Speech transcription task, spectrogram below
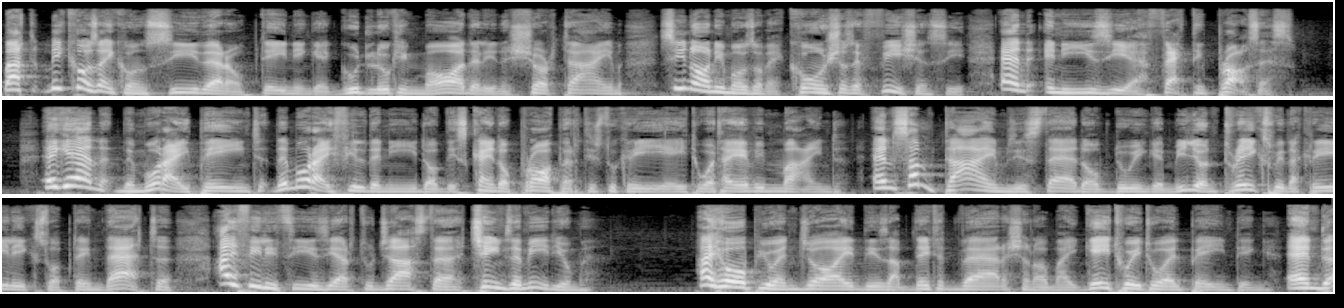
but because I consider obtaining a good looking model in a short time synonymous of a conscious efficiency and an easy, effective process. Again, the more I paint, the more I feel the need of this kind of properties to create what I have in mind. And sometimes, instead of doing a million tricks with acrylics to obtain that, I feel it's easier to just uh, change the medium. I hope you enjoyed this updated version of my gateway to oil painting, and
